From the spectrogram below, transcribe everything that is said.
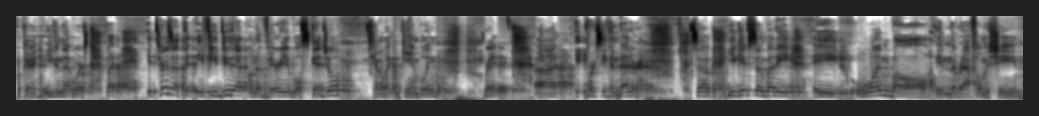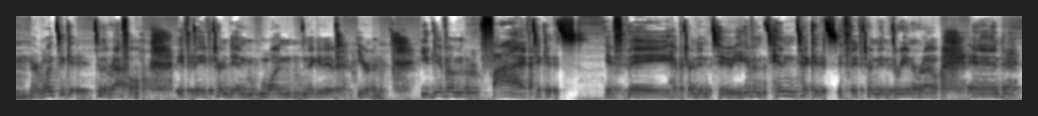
okay? Even that works. But it turns out that if you do that on a variable schedule, kind of like gambling, right? Uh, it works even better. So you give somebody a one ball in the raffle machine or one ticket to the raffle if they've turned in one negative urine. You give them five tickets if they have turned in two. You give them 10 tickets if they've turned in three in a row. And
